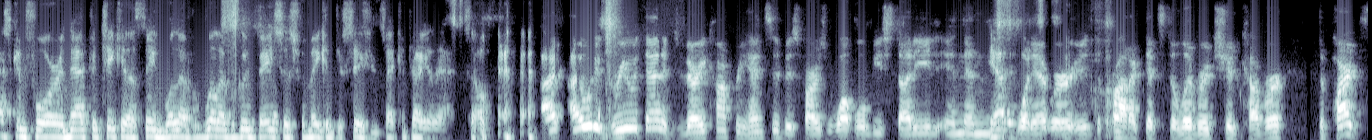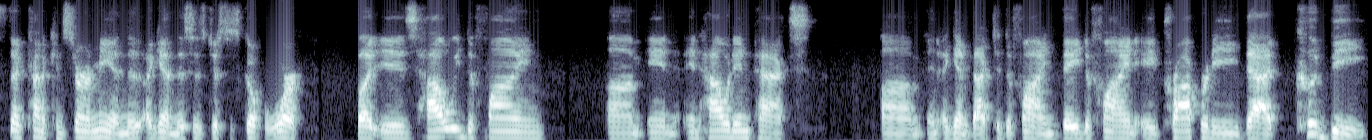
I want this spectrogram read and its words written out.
asking for in that particular thing, we'll have, we'll have a good basis for making decisions, I can tell you that, so. I, I would agree with that. It's very comprehensive as far as what will be studied and then Yep. whatever is the product that's delivered should cover. The parts that kind of concern me, and th- again, this is just a scope of work, but is how we define um, and, and how it impacts. Um, and again, back to define, they define a property that could be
